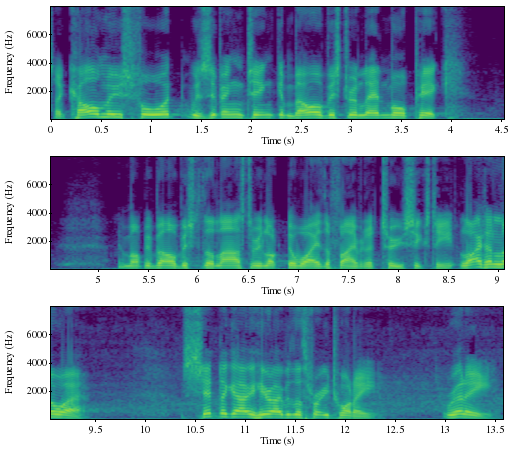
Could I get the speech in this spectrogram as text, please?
So Cole moves forward with Zipping Tink and Boa Vista Landmore pick. It might be Boa Vista the last to be locked away, the favourite at 260. Light and Lure. Set to go here over the 320. Ready.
